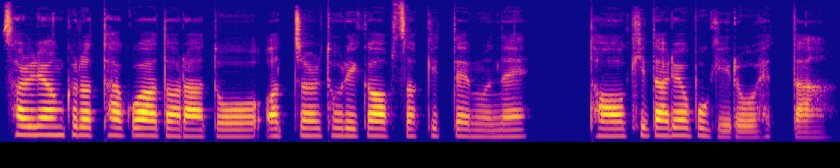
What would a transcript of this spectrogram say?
설령 그렇다고 하더라도 어쩔 도리가 없었기 때문에 더 기다려보기로 했다.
